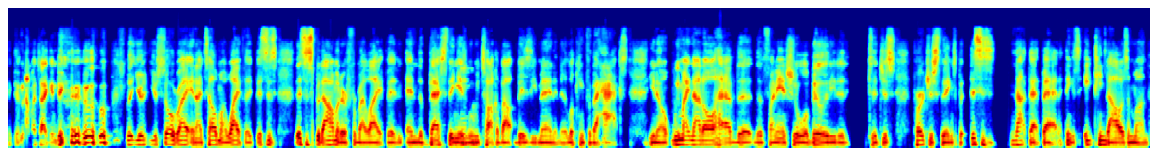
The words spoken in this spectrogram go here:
Like there's not much I can do. but you're you're so right, and I tell my wife like this is this is a speedometer for my life, and and the best thing is when we talk about busy men and they're looking for the hacks. You know, we might not all have the the financial ability to to just purchase things, but this is not that bad. I think it's eighteen dollars a month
